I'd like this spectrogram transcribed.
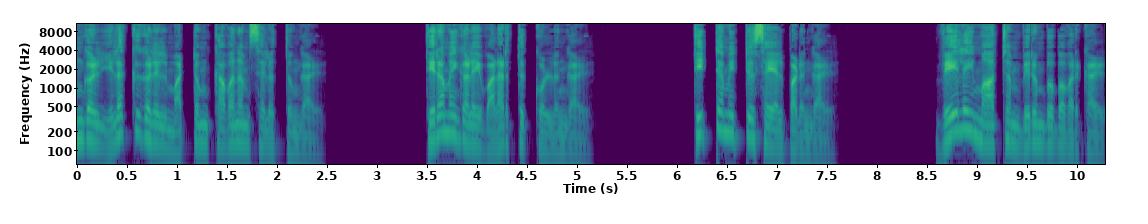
உங்கள் இலக்குகளில் மட்டும் கவனம் செலுத்துங்கள். திறமைகளை வளர்த்துக் கொள்ளுங்கள். திட்டமிட்டு செயல்படுங்கள். வேலை மாற்றம் விரும்புபவர்கள்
